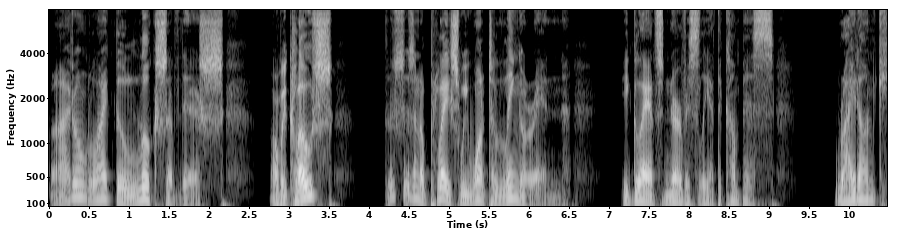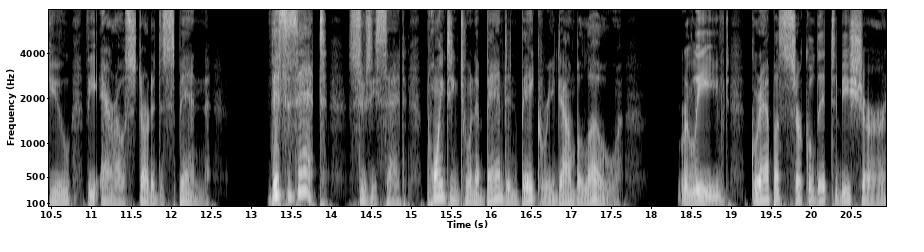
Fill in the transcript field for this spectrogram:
I don't like the looks of this. Are we close? This isn't a place we want to linger in. He glanced nervously at the compass. Right on cue, the arrow started to spin. This is it, Susie said, pointing to an abandoned bakery down below. Relieved, Grandpa circled it to be sure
